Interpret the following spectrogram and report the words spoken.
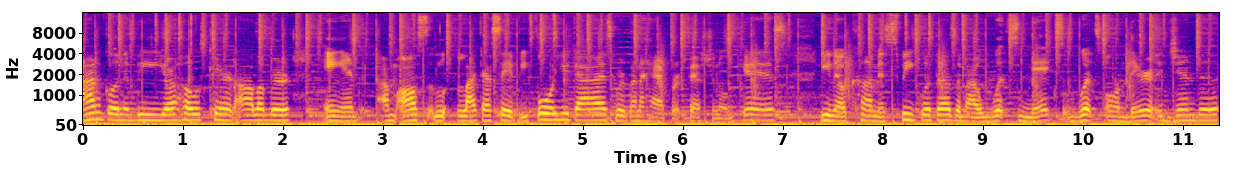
I'm going to be your host, Karen Oliver, and I'm also, like I said before, you guys, we're going to have professional guests, you know, come and speak with us about what's next, what's on their agenda,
